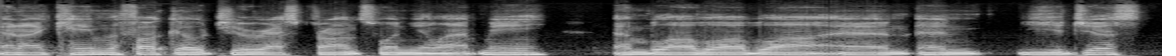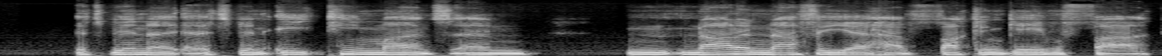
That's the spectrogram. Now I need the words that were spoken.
and I came the fuck out to your restaurants when you let me, and blah blah blah, and and you just it's been a it's been 18 months and n- not enough of you have fucking gave a fuck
